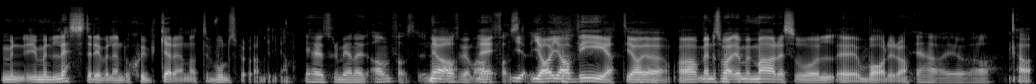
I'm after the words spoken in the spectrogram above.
men, men Leicester är väl ändå sjukare än att Wolfsburg vann ligan? Ja, jag tror du menar anfallsstil. Nu ja, pratar vi om anfallsstil. Ja, jag vet. Ja, ja, ja. Men som ja, men Mares och eh, Vardy då. Ja, ja, ja. Ja.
